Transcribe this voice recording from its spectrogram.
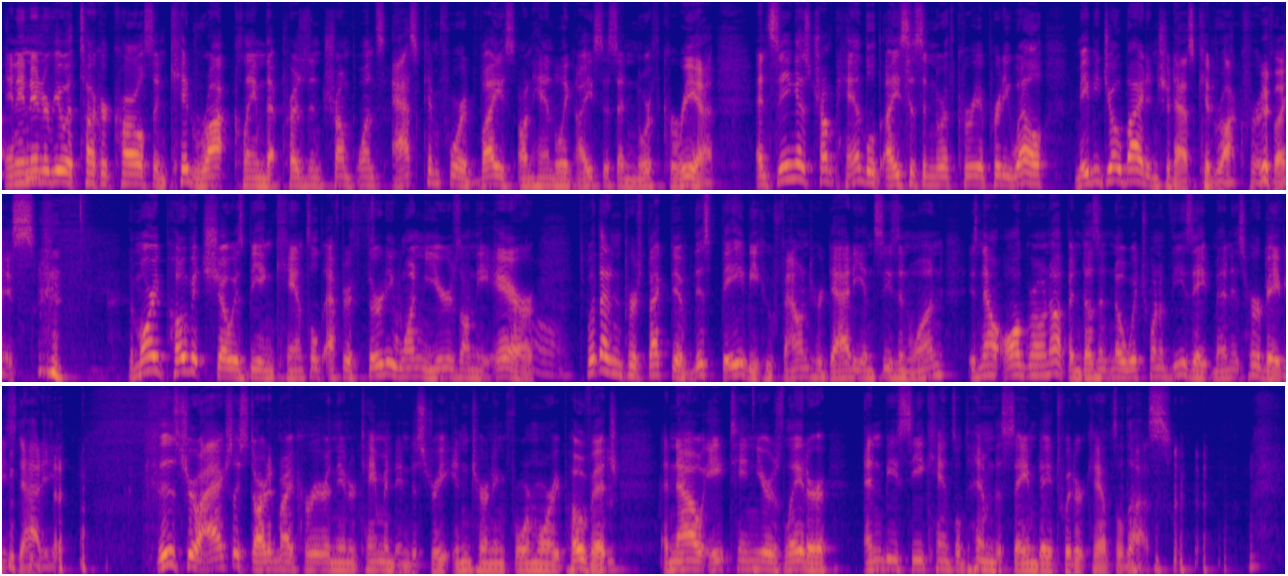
In an interview with Tucker Carlson, Kid Rock claimed that President Trump once asked him for advice on handling ISIS and North Korea. And seeing as Trump handled ISIS and North Korea pretty well, maybe Joe Biden should ask Kid Rock for advice. The Maury Povich show is being canceled after 31 years on the air. Oh. To put that in perspective, this baby who found her daddy in season one is now all grown up and doesn't know which one of these eight men is her baby's daddy. this is true. I actually started my career in the entertainment industry interning for Maury Povich, and now 18 years later, NBC canceled him the same day Twitter canceled us.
